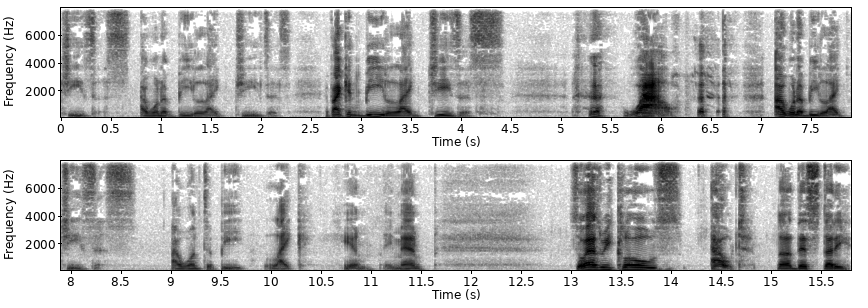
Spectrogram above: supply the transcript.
Jesus. I want to be like Jesus. If I can be like Jesus, wow. I want to be like Jesus. I want to be like him. Amen. So as we close out uh, this study,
